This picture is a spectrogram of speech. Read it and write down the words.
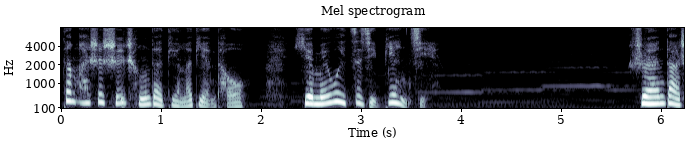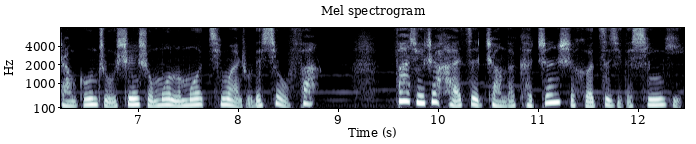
但还是实诚的点了点头，也没为自己辩解。瑞安大长公主伸手摸了摸秦婉如的秀发，发觉这孩子长得可真是合自己的心意，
